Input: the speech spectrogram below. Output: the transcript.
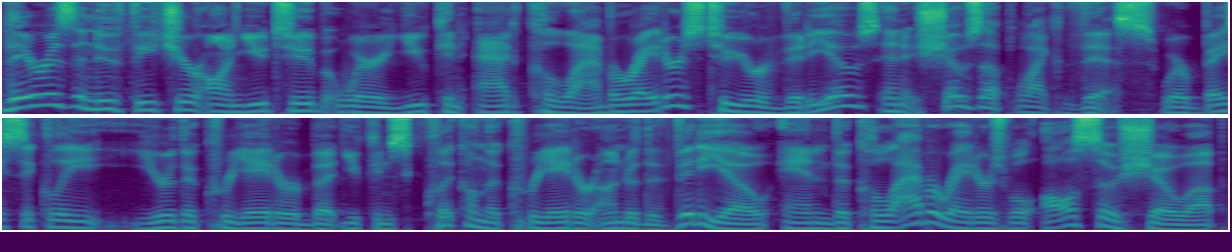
There is a new feature on YouTube where you can add collaborators to your videos and it shows up like this, where basically you're the creator, but you can click on the creator under the video and the collaborators will also show up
